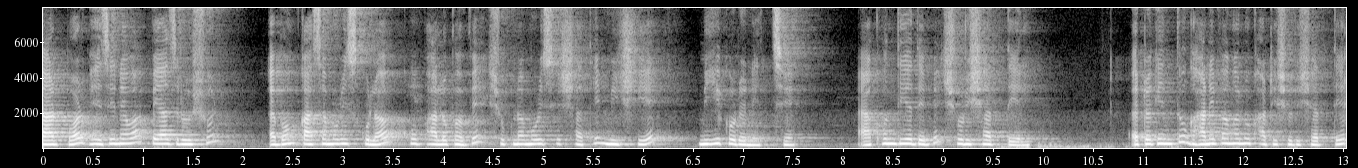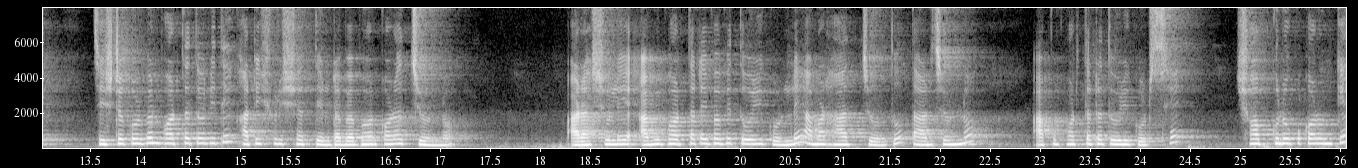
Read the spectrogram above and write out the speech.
তারপর ভেজে নেওয়া পেঁয়াজ রসুন এবং কাঁচামরিচগুলাও খুব ভালোভাবে শুকনা মরিচের সাথে মিশিয়ে মিহি করে নিচ্ছে। এখন দিয়ে দেবে সরিষার তেল। এটা কিন্তু ঘানি ভাঙানো খাঁটি সরিষার তেল। চেষ্টা করবেন ভর্তা তৈরিতে খাঁটি সরিষার তেলটা ব্যবহার করার জন্য। আর আসলে আমি ভর্তাটা এভাবে তৈরি করলে আমার হাত চলতো তার জন্য আপু ভর্তাটা তৈরি করছে। সবগুলো উপকরণকে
